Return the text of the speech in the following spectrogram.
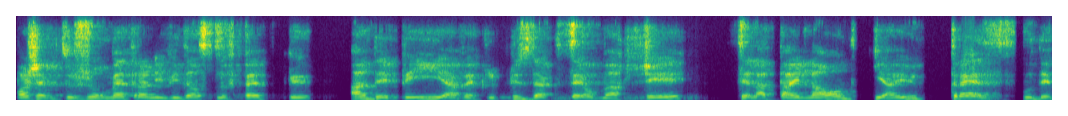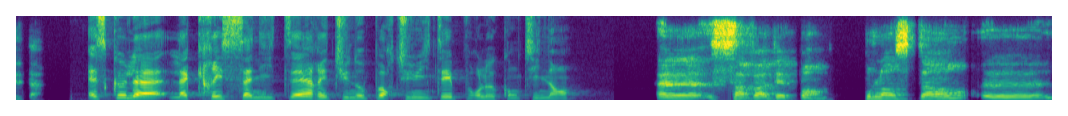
Moi, j'aime toujours mettre en évidence le fait qu'un des pays avec le plus d'accès au marché, c'est la Thaïlande qui a eu 13 coups d'État. Est-ce que la, crise sanitaire est une opportunité pour le continent? Euh, Ça va dépendre. Pour l'instant, euh,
